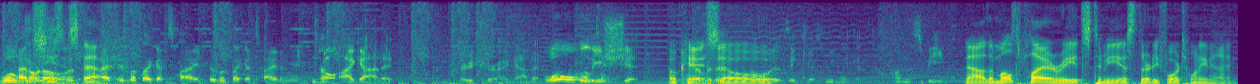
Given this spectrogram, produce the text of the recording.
whoa, I don't know. Jesus It, I- F. it looked like a tie. It looked like a tie to me. No, I got it. I'm pretty sure I got it. Holy Okay. shit! Okay, Whatever so is, it gives me like a ton of speed. now the multiplier reads to me as 3429.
